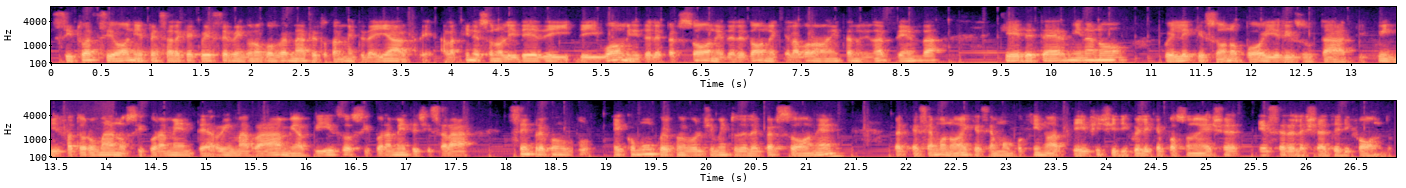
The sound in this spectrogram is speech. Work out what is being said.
situazioni e pensare che queste vengono governate totalmente dagli altri. Alla fine sono le idee dei, degli uomini, delle persone, delle donne che lavorano all'interno di un'azienda che determinano quelli che sono poi i risultati. Quindi il fattore umano sicuramente rimarrà, a mio avviso, sicuramente ci sarà sempre e comunque il coinvolgimento delle persone, perché siamo noi che siamo un pochino artefici di quelle che possono essere le scelte di fondo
